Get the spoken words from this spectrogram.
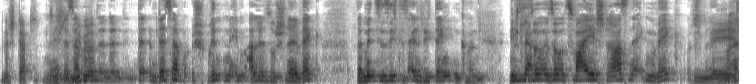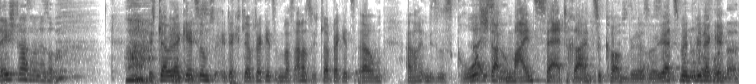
In der Stadt, die Nee, ich deshalb, und deshalb sprinten eben alle so schnell weg, damit sie sich das endlich denken können. Ich Nicht glaub- so, so zwei Straßenecken weg, Nee. Parallelstraßen und dann so, Ich glaube, da geht's ums, ich glaube, da geht's um was anderes. Ich glaube, da geht's darum, einfach in dieses Großstadt-Mindset reinzukommen. Wieder so. Jetzt wird wieder,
